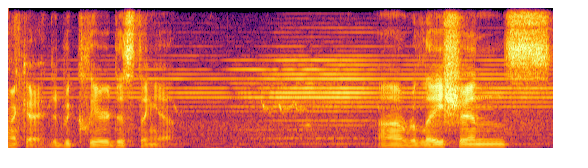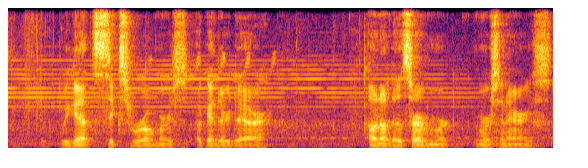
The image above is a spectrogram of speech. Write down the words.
Okay, did we clear this thing yet? Uh, relations. We got six roamers. Okay, there they are. Oh no, those are mer mercenaries.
